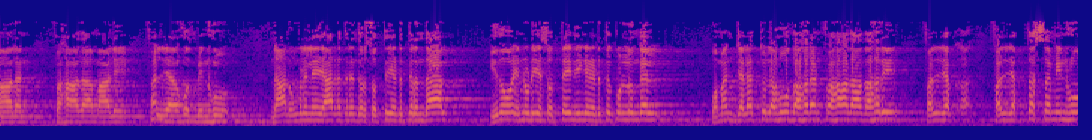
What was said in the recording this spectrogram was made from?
மாலன் ஃபஹாதா மாலி ஃபல்யஹுத் மின்ஹு. நான் உங்களிலே யாரிடத்திலிருந்து ஒரு சொத்தை எடுத்திருந்தால் இதோ என்னுடைய சொத்தை நீங்கள் எடுத்துக்கொள்ளுங்கள் ஒமன் ஜலத்து லஹு தஹரன் ஃபஹாதா தஹரி ஃபல்யக்தஸ்ஸ மின்ஹு.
